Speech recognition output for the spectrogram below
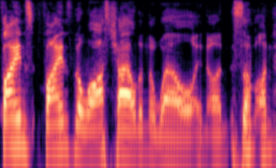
finds finds the lost child in the well and on some on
